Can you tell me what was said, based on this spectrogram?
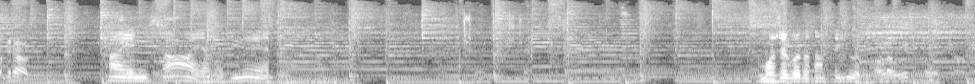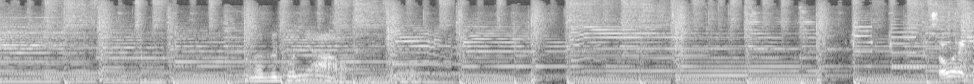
Od razu. A ja nic, a ja nie wiem. Może go do tamtej dziury. Ale łyknął razu. No wygoniała. Całego.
